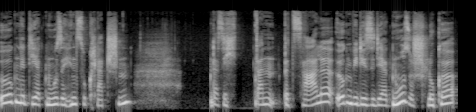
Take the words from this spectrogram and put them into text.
irgendeine Diagnose hinzuklatschen, dass ich dann bezahle, irgendwie diese Diagnose schlucke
